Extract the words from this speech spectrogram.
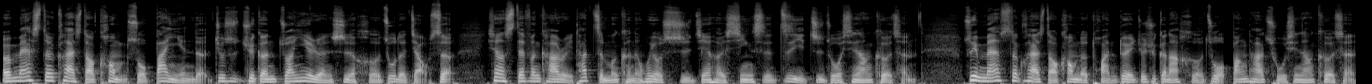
而 Masterclass.com 所扮演的就是去跟专业人士合作的角色。像 Stephen Curry，他怎么可能会有时间和心思自己制作线上课程？所以 Masterclass.com 的团队就去跟他合作，帮他出线上课程。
